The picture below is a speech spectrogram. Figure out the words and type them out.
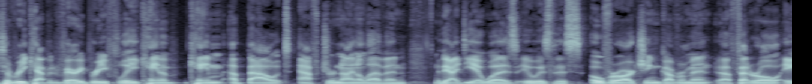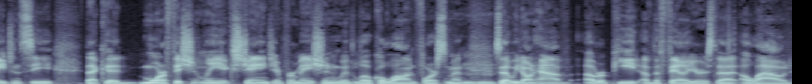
to recap it very briefly, came came about after 9/11. The idea was it was this overarching government, uh, federal agency that could more efficiently exchange information with local law enforcement, so that we don't have a repeat of the failures that allowed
